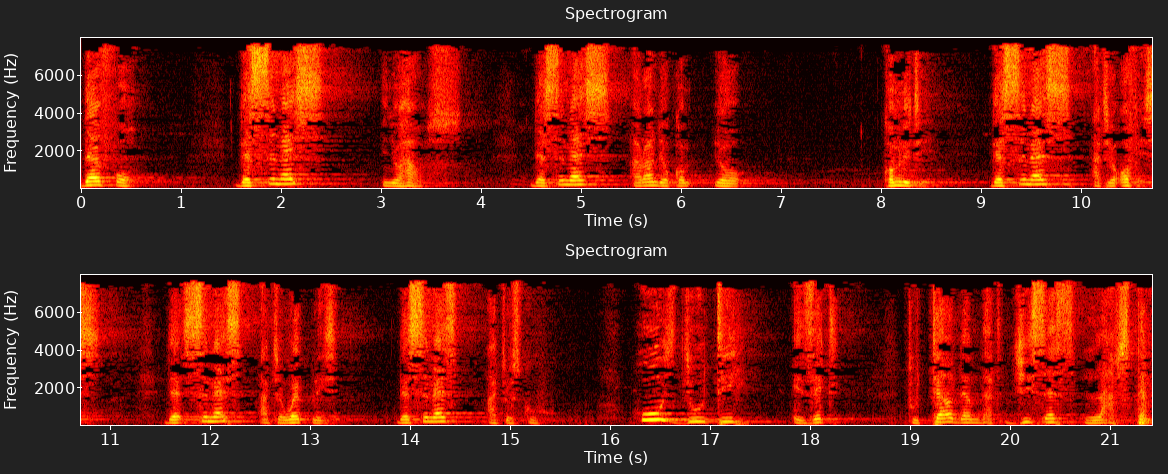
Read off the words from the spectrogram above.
therefore, the sinners in your house, the sinners around your, com- your community, the sinners at your office, the sinners at your workplace, the sinners at your school, whose duty is it to tell them that Jesus loves them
